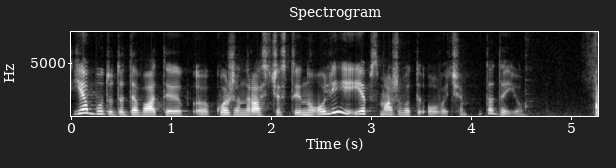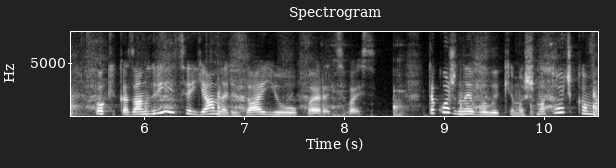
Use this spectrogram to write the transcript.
Я буду додавати е, кожен раз частину олії і обсмажувати овочі. Додаю. Поки казан гріється, я нарізаю перець весь. Також невеликими шматочками,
